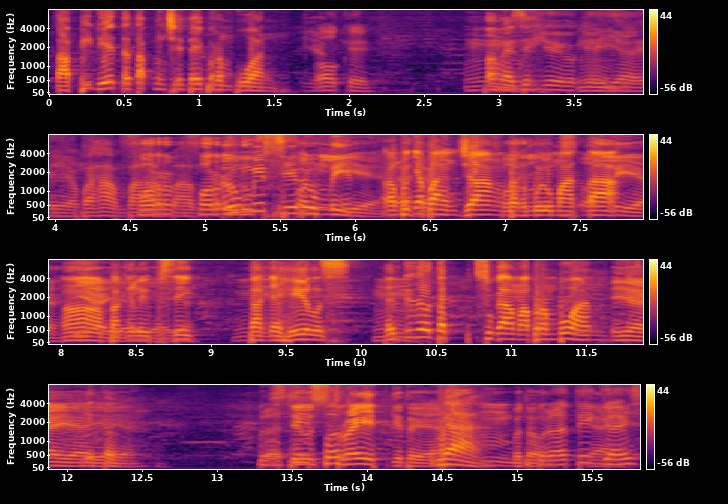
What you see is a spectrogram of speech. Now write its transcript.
Tapi dia tetap mencintai perempuan. Oke. Paham gak sih? Oke oke iya iya paham paham. For paham. for rumit sih rumit. ya. Rambutnya panjang, For pakai bulu mata, only ya? ah, Iya, pakai iya, lipstick, iya, iya. pakai heels. Tapi dia tetap suka sama perempuan. Iya, iya, Gitu. iya. iya. Berarti Still straight gitu ya. Nah, Hmm, betul. Berarti Ya. guys,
